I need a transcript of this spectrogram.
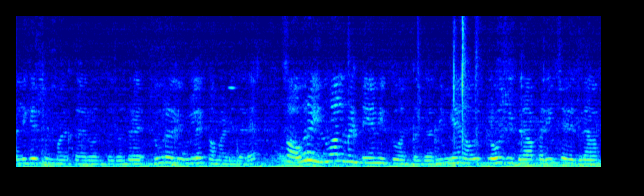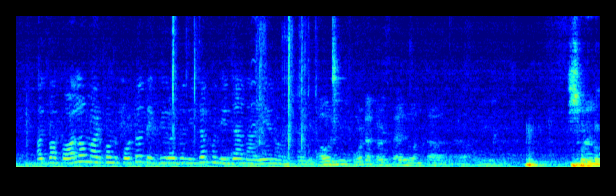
ಅಲಿಗೇಷನ್ ಮಾಡ್ತಾ ಇರುವಂತದ್ದು ಅಂದ್ರೆ ದೂರಲ್ಲಿ ಉಲ್ಲೇಖ ಮಾಡಿದ್ದಾರೆ. ಸೊ ಅವರ ಇನ್ವಾಲ್ವ್ಮೆಂಟ್ ಏನಿತ್ತು ಅಂತಂದ್ರೆ ನಿಮ್ಗೇನು ಅವ್ರು ಕ್ಲೋಸ್ ಇದ್ರಾ ಪರಿಚಯ ಇದ್ರಾ? ಅಥವಾ ಫಾಲೋ ಮಾಡ್ಕೊಂಡು ಫೋಟೋ ತೆಗ್ದಿರೋದು ನಿಜಕ್ಕೂ ನಿಜಾನಾ? ಏನು ಅಂತ ಹೇಳಿ. ಅವ್ರು ಫೋಟೋ ಕಳಿಸ್ತಾ ಅಂತ ಸುಳ್ಳು.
